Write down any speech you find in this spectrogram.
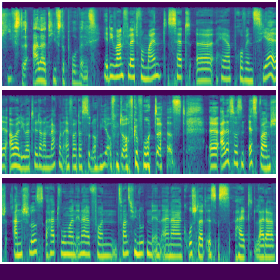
tiefste, allertiefste Provinz. Ja, die waren vielleicht vom Mindset äh, her provinziell, aber lieber Till, daran merkt man einfach, dass du noch nie auf dem Dorf gewohnt hast. Äh, alles, was einen S-Bahn-Anschluss hat, wo man innerhalb von 20 Minuten in einer Großstadt ist, ist halt leider,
